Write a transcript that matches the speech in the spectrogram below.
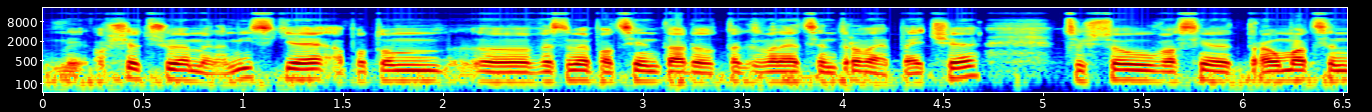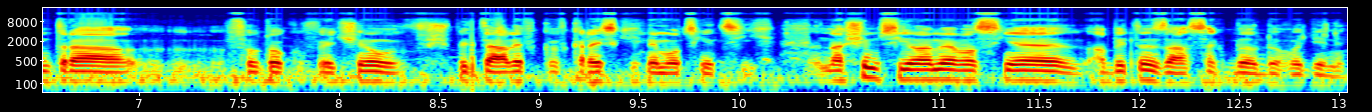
my ošetřujeme na místě a potom eh, vezmeme pacienta do takzvané centrové péče, což jsou vlastně traumacentra, jsou to většinou v špitáli v krajských nemocnicích. Naším cílem je vlastně, aby ten zásah byl do hodiny.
